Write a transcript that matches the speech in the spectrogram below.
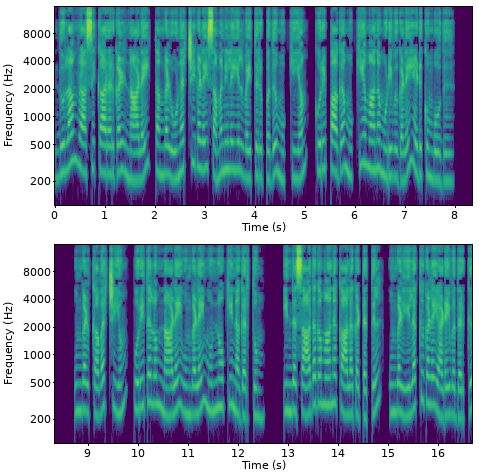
துலாம் ராசிக்காரர்கள் நாளை தங்கள் உணர்ச்சிகளை சமநிலையில் வைத்திருப்பது முக்கியம் குறிப்பாக முக்கியமான முடிவுகளை எடுக்கும்போது. உங்கள் கவர்ச்சியும் புரிதலும் நாளை உங்களை முன்னோக்கி நகர்த்தும். இந்த சாதகமான காலகட்டத்தில் உங்கள் இலக்குகளை அடைவதற்கு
